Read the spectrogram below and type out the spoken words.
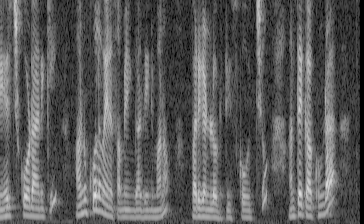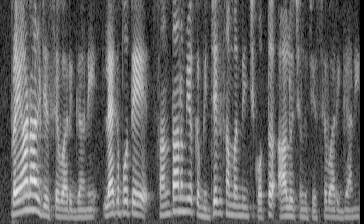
నేర్చుకోవడానికి అనుకూలమైన సమయంగా దీన్ని మనం పరిగణలోకి తీసుకోవచ్చు. అంతేకాకుండా ప్రయాణాలు చేసేవారికి కానీ లేకపోతే సంతానం యొక్క విద్యకు సంబంధించి కొత్త ఆలోచనలు చేసేవారికి కానీ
